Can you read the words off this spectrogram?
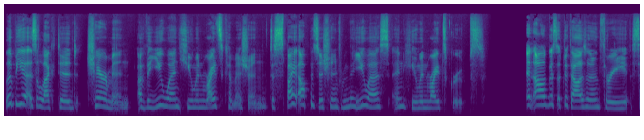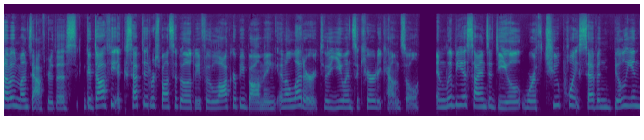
Libya is elected chairman of the UN Human Rights Commission despite opposition from the US and human rights groups. In August of 2003, seven months after this, Gaddafi accepted responsibility for the Lockerbie bombing in a letter to the UN Security Council, and Libya signs a deal worth $2.7 billion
